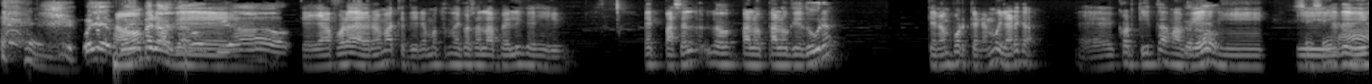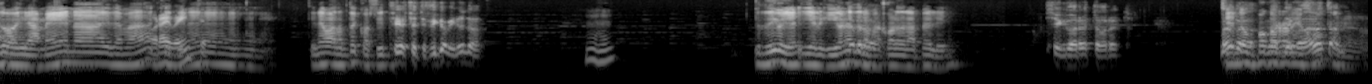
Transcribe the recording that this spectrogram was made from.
Oye, No, pero que, cuidado. que ya fuera de bromas, que tiene un montón de cosas en la peli que es para, ser lo, para, lo, para lo que dura, que no, porque no es muy larga. Es cortita más bien y, y Sí, sí, yo te digo, y amena y demás. Hora y que 20. Tiene, tiene bastantes cositas. Sí, 85 minutos. Ujú. Yo te digo, y, y el guion es de lo mejor de la peli. Sí, correcto, correcto. Siendo pero un poco Robin Hood,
